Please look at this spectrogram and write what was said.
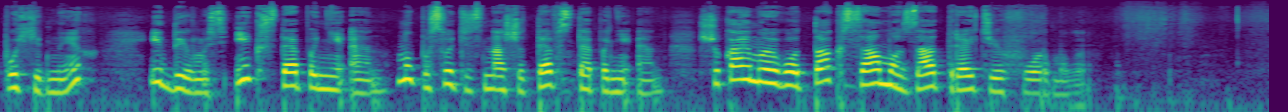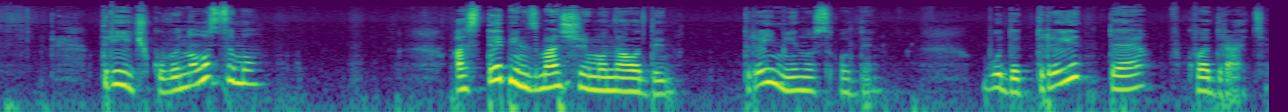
похідних. І дивимось, х в степені n. Ну, по суті, це наше t в степені n. Шукаємо його так само за третьою формулою. Трічку виносимо, а степінь зменшуємо на 1. 3 мінус 1. Буде 3t в квадраті.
